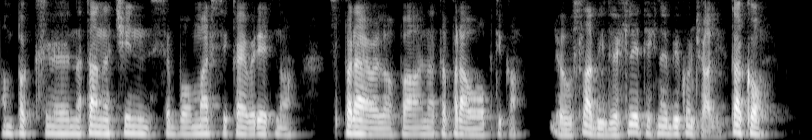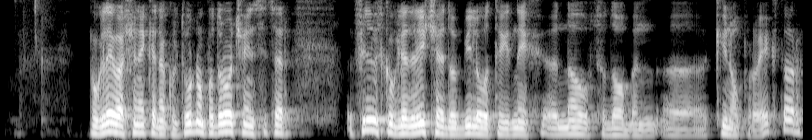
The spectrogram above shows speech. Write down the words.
ampak eh, na ta način se bo marsikaj verjetno spravilo pa na ta pravo optiko. Eh, V slabih dveh letih naj bi končali. Tako. Poglejva še nekaj na kulturno področje in sicer filmsko gledališče je dobilo v teh dneh eh, nov sodoben uh, kinoprojektor.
